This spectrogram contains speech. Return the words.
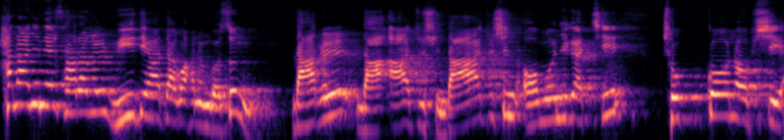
하나님의 사랑을 위대하다고 하는 것은 나를 낳아주신, 낳아주신 어머니 같이 조건 없이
